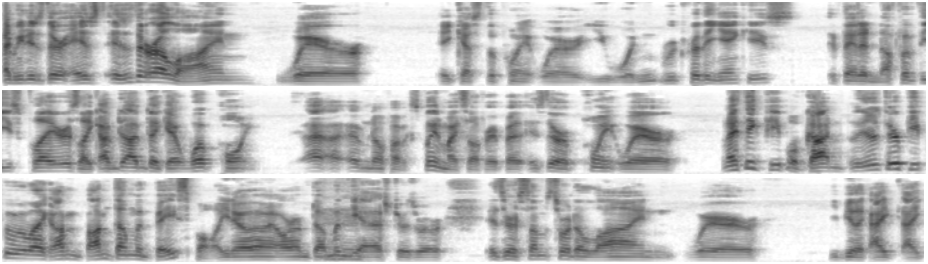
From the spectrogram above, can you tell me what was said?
I mean, is there is is there a line where it gets to the point where you wouldn't root for the Yankees if they had enough of these players? Like, I'm, I'm like, at what point? I, I don't know if I'm explaining myself right, but is there a point where? And I think people have gotten there. There are people who are like, I'm I'm done with baseball, you know, or I'm done with the mm-hmm. Astros. Or is there some sort of line where you'd be like, I I,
